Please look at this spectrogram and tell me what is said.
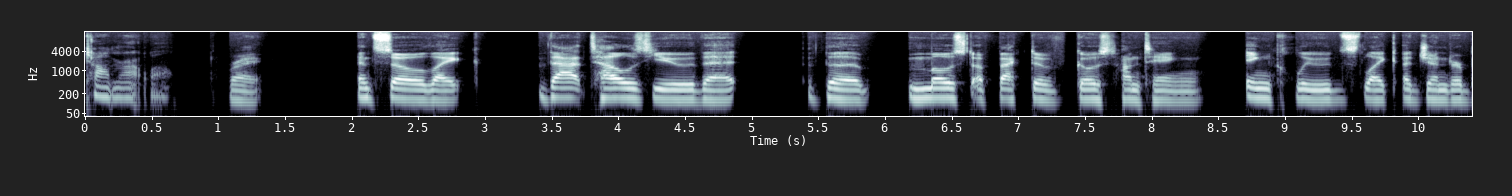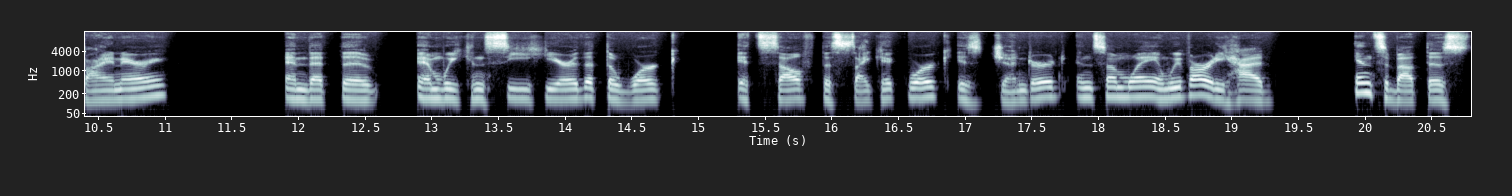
Tom Rotwell. Right. And so like that tells you that the most effective ghost hunting includes like a gender binary and that the and we can see here that the work itself the psychic work is gendered in some way and we've already had hints about this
